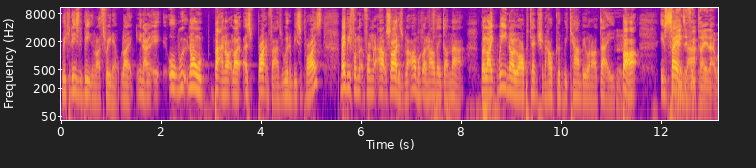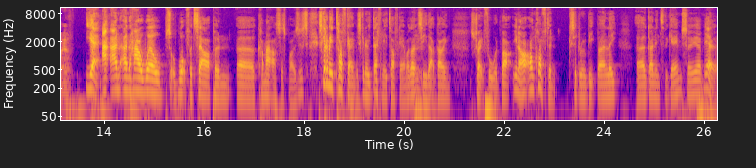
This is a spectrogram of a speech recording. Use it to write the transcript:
we could easily beat them like three 0 Like, you know, it, or we, no one would bat eye- like as Brighton fans, we wouldn't be surprised. Maybe from the, from the outsiders, be like, oh my god, how have they done that? But like, we know our potential and how good we can be on our day. But in saying Hmm. Depends if we play that well. yeah, and and how well sort of Watford set up and uh, come at us, I suppose. It's, it's going to be a tough game. It's going to be definitely a tough game. I don't see that going straightforward, but you know, I'm confident considering we beat Burnley uh, going into the game. So yeah, yeah.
